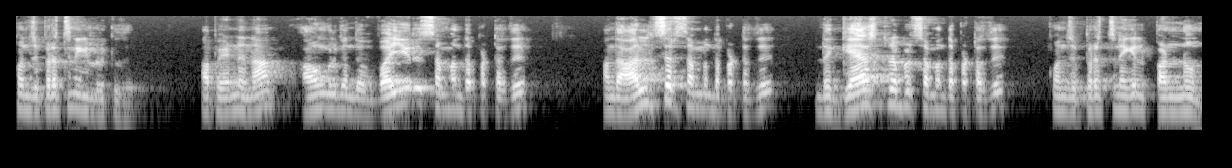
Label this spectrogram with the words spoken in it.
கொஞ்சம் பிரச்சனைகள் இருக்குது. அப்ப என்னன்னா அவங்களுக்கு அந்த வயிறு சம்பந்தப்பட்டது அந்த அல்சர் சம்பந்தப்பட்டது இந்த கேஸ் ட்ரபிள் சம்பந்தப்பட்டது கொஞ்சம் பிரச்சனைகள் பண்ணும்.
